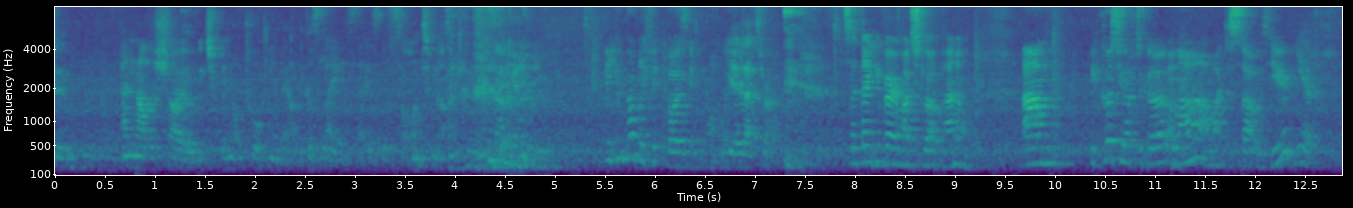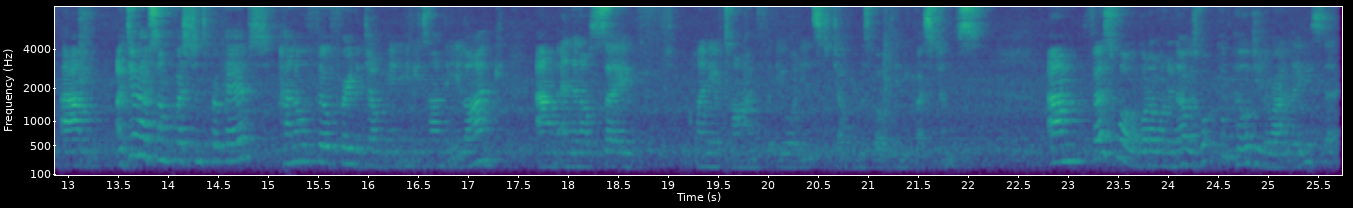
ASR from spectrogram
to another show, which we're not talking about because Ladies' Day is also on tonight. But you can probably fit both in one week. yeah, that's right. So thank you very much to our panel. Um, because you have to go, Alana, I might just start with you. Yeah. Um, I do have some questions prepared. Panel, feel free to jump in anytime that you like, um, and then I'll save plenty of time for the audience to jump in as well with any questions. Um, first of all, what I want to know is what compelled you to write Ladies' Day?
